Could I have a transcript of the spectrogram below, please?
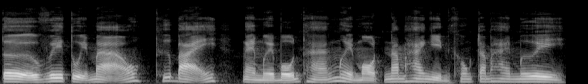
Tử vi tuổi Mão thứ bảy ngày 14 tháng 11 năm 2020.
